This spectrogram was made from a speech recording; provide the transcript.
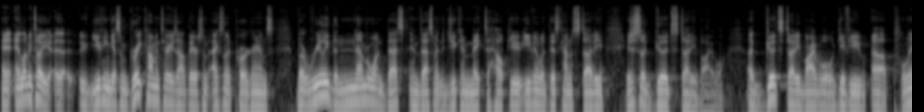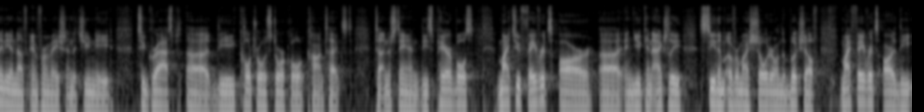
And, and let me tell you, uh, you can get some great commentaries out there, some excellent programs, but really the number one best investment that you can make to help you, even with this kind of study, is just a good study Bible a good study Bible will give you uh, plenty enough information that you need to grasp uh, the cultural historical context to understand these parables. My two favorites are, uh, and you can actually see them over my shoulder on the bookshelf. My favorites are the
